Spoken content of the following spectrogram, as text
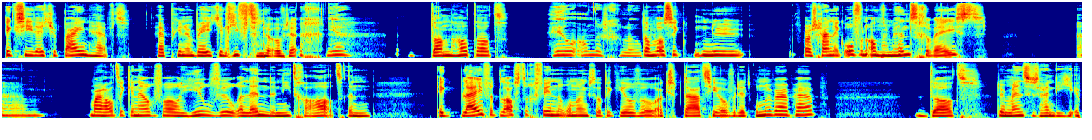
ik zie dat je pijn hebt. Heb je een beetje liefde nodig? Ja, Dan had dat heel anders gelopen. dan was ik nu waarschijnlijk of een ander mens geweest. Ehm, maar had ik in elk geval heel veel ellende niet gehad. En ik blijf het lastig vinden, ondanks dat ik heel veel acceptatie over dit onderwerp heb, dat er mensen zijn die hier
